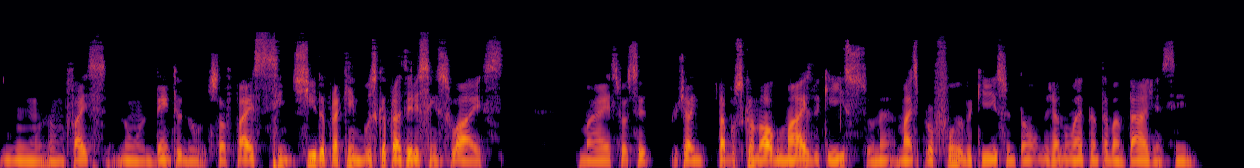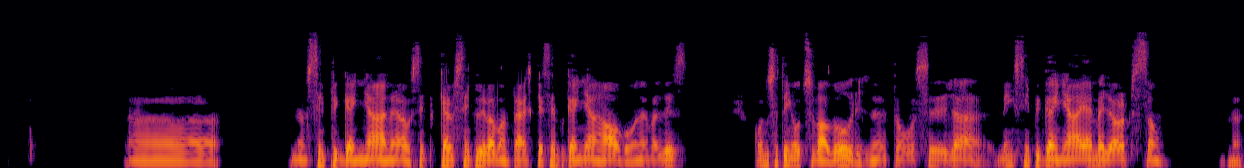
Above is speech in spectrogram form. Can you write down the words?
não, não faz, não, dentro do, só faz sentido para quem busca prazeres sensuais. Mas se você já está buscando algo mais do que isso, né? Mais profundo do que isso, então já não é tanta vantagem assim. Uh, não sempre ganhar, né? Eu sempre quero sempre levar vantagem, quer sempre ganhar algo, né? Mas às vezes quando você tem outros valores, né, então você já nem sempre ganhar é a melhor opção. Né?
